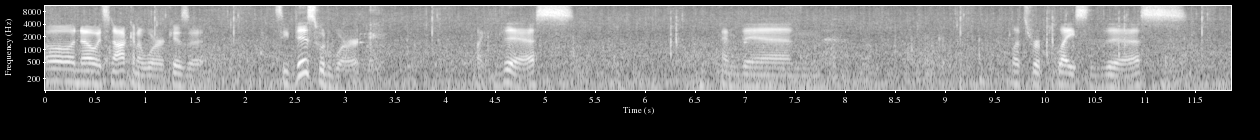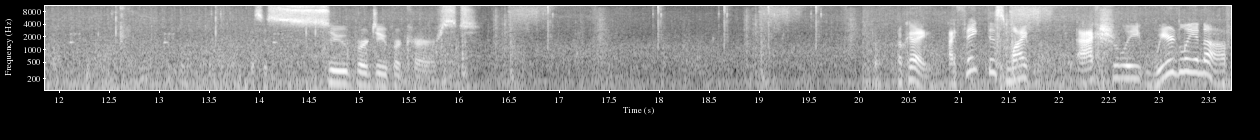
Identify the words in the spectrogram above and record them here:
Oh, no, it's not going to work, is it? See, this would work. Like this. And then... Let's replace this. This is super duper cursed. Okay, I think this might actually, weirdly enough,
